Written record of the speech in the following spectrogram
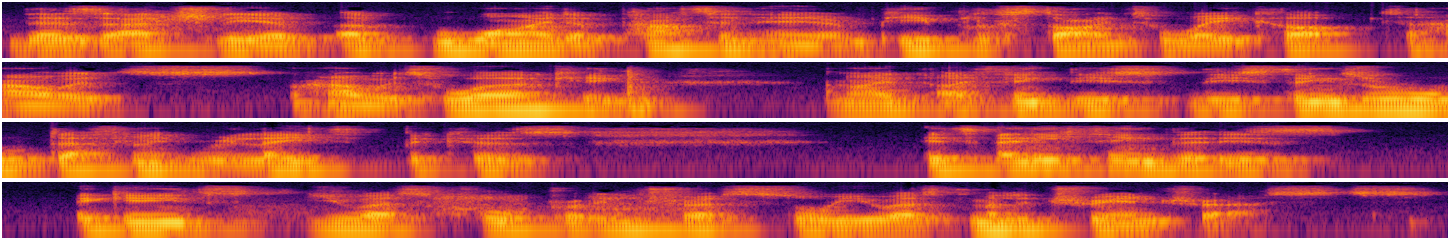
there's actually a, a wider pattern here, and people are starting to wake up to how it's how it's working. And I, I think these these things are all definitely related because it's anything that is against U.S. corporate interests or U.S. military interests.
